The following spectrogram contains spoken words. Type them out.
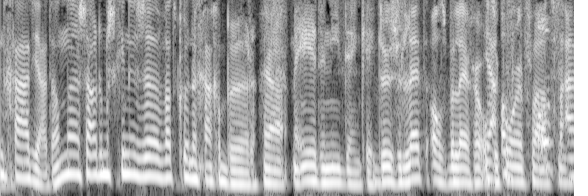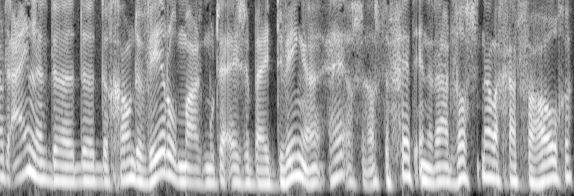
gaat, ja, dan zou er misschien eens wat kunnen gaan gebeuren. Ja. Maar eerder niet, denk ik. Dus let als belegger op ja, de core-inflatie. Of uiteindelijk de, de, de, gewoon de wereldmarkt moet de ECB dwingen. Hè, als, als de Fed inderdaad wel sneller gaat verhogen.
